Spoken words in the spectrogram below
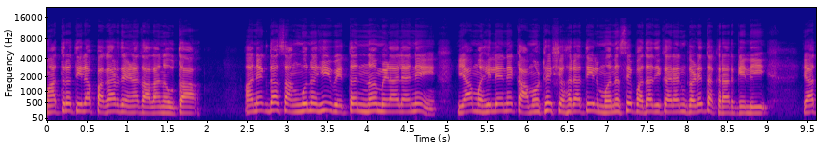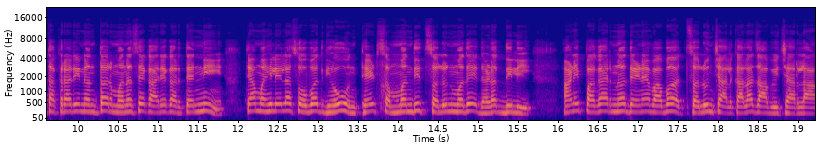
मात्र तिला पगार देण्यात आला नव्हता. अनेकदा सांगूनही वेतन न मिळाल्याने या महिलेने कामोठे शहरातील मनसे पदाधिकाऱ्यांकडे तक्रार केली. या तक्रारीनंतर मनसे कार्यकर्त्यांनी त्या महिलेला सोबत घेऊन थेट संबंधित सलूनमध्ये धडक दिली आणि पगार न देण्याबाबत सलून चालकाला जाब विचारला.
